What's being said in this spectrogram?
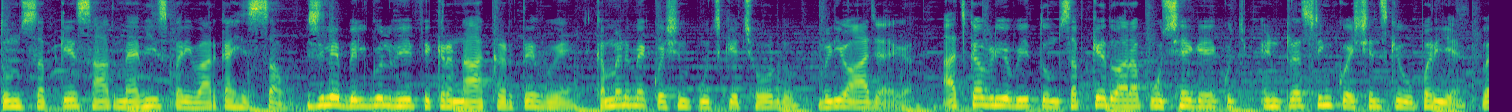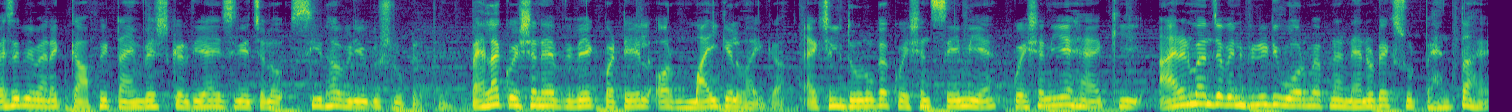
तुम सबके साथ मैं भी इस परिवार का हिस्सा हूँ। इसलिए बिल्कुल भी फ़िक्र ना करते हुए कमेंट में क्वेश्चन पूछ के छोड़ दो। वीडियो आ जाएगा। आज का वीडियो भी तुम सबके द्वारा पूछे गए कुछ इंटरेस्टिंग क्वेश्चंस के ऊपर ही है। वैसे भी मैंने काफ़ी टाइम वेस्ट कर दिया है, इसलिए चलो सीधा वीडियो को शुरू करते हैं। पहला क्वेश्चन है विवेक पटेल और माइकल भाई का। एक्चुअली दोनों का क्वेश्चन सेम ही है। क्वेश्चन ये है कि आयरन मैन जब इन्फिनिटी वॉर में अपना नैनोटेक सूट पहनता है,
